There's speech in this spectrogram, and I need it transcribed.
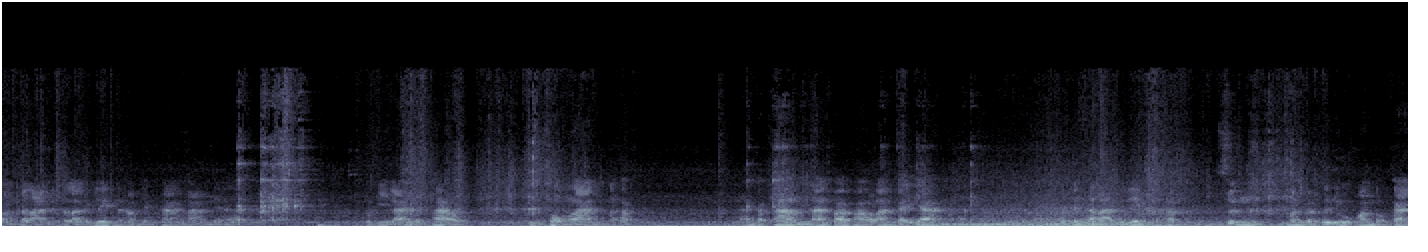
บางตลาดเนี่ยตลาดเล็กๆนะครับ อย่างข้างขามเนี่ยนะฮะก็มีร้านกับข้าวถึงสองร้านนะครับร้านกับข้าวมีร้านปลาเผาร้านไก่ย่างนะฮะก็เป็นตลาดเล็กๆนะครับ ซึ่งมันก็ขึ้นอยู่กับความต้องการ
